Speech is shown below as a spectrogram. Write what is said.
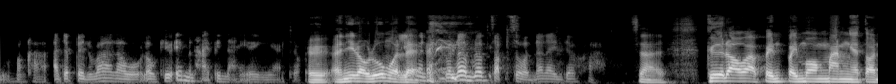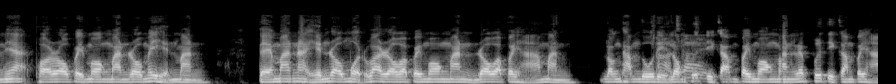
อยู่บางคะอาจจะเป็นว่าเราเราคิดว่าเอ๊ะมันหายไปไหนอะไรอย่างเงี้ยเจ้าเอออันนี้เรารู้หมดแหละมันมันเริ่มเริ่มสับสนอะไรเจ้าค่ะใช่คือเราอะเป็นไปมองมันไงตอนเนี้ย พอเราไปมองมันเราไม่เห็นมัน แต่มันอะเห็นเราหมดว่าเราอะไปมองมัน เราอะไปหามัน ลองทำดูดิอ่าลองใช่พฤติกรรมไปมองมัน แล้วพฤติกรรมไปหา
